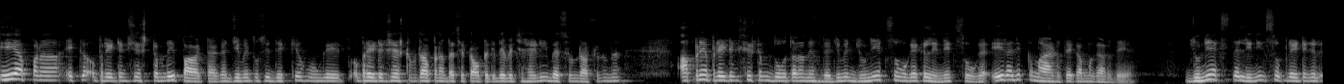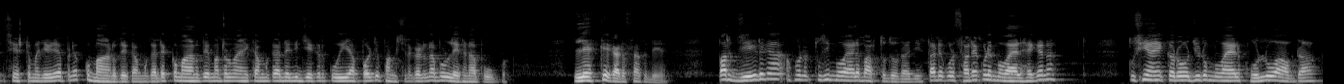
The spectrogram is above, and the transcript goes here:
ਇਹ ਆਪਣਾ ਇੱਕ ਆਪਰੇਟਿੰਗ ਸਿਸਟਮ ਦਾ ਹੀ ਪਾਰਟ ਹੈਗਾ। ਜਿਵੇਂ ਤੁਸੀਂ ਦੇਖੇ ਹੋਵੋਗੇ ਆਪਰੇਟਿੰਗ ਸਿਸਟਮ ਤਾਂ ਆਪਣਾ ਵੈਸੇ ਟੌਪਿਕ ਦੇ ਵਿੱਚ ਹੈ ਨਹੀਂ ਵੈਸੇ ਤੁਹਾਨੂੰ ਦੱਸ ਦਿੰਦਾ। ਆਪਣੇ ਆਪਰੇਟਿੰਗ ਸਿਸਟਮ ਦੋ ਤਰ੍ਹਾਂ ਦੇ ਹੁੰਦੇ, ਜਿਵੇਂ ਯੂਨੀਕਸ ਹੋ ਗਿਆ ਕਿ ਲਿਨਕਸ ਹੋ ਗਿਆ। ਇਹ ਰਾਜੇ ਕਮਾਂਡ ਤੇ ਕੰਮ ਕਰਦੇ ਆ। ਯੂਨੀਕਸ ਤੇ ਲਿਨਕਸ ਆਪਰੇਟਿੰਗ ਸਿਸਟਮ ਹੈ ਜਿਹੜੇ ਆਪਣੇ ਕਮਾਂਡ ਤੇ ਕੰਮ ਕਰਦੇ। ਕਮਾਂਡ ਤੇ ਮਤਲਬ ਐਂ ਕੰਮ ਕਰਦੇ ਕਿ ਜੇਕਰ ਕੋਈ ਆਪਾਂ ਉਹ ਚ ਫੰਕਸ਼ਨ ਕੱਢਣਾ, ਆਪਾਂ ਨੂੰ ਲਿਖਣਾ ਪਊਗਾ। ਲਿਖ ਕੇ ਕੱਢ ਸਕਦੇ ਆ। ਪਰ ਜਿਹੜੀਆਂ ਹੁਣ ਤੁਸੀਂ ਮੋਬਾਈਲ ਵਰਤਦੇ ਹੋ ਰਾਜੇ, ਤੁਹਾਡੇ ਕੋਲ ਸਾਰੇ ਕੋਲੇ ਮੋਬਾਈਲ ਹੈਗਾ ਨਾ? ਤੁਸੀਂ ਐਂ ਕਰੋ, ਜਦੋਂ ਮੋਬਾਈਲ ਖੋਲੋ ਆਪਦਾ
